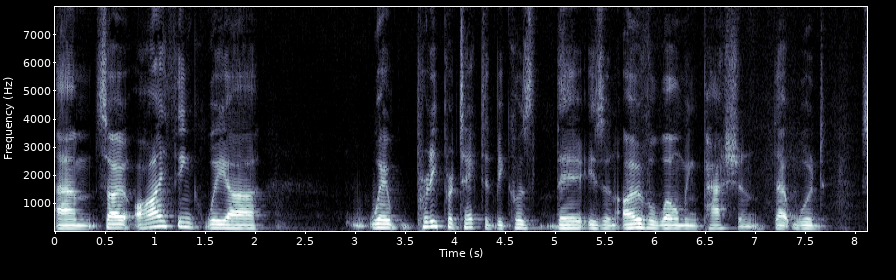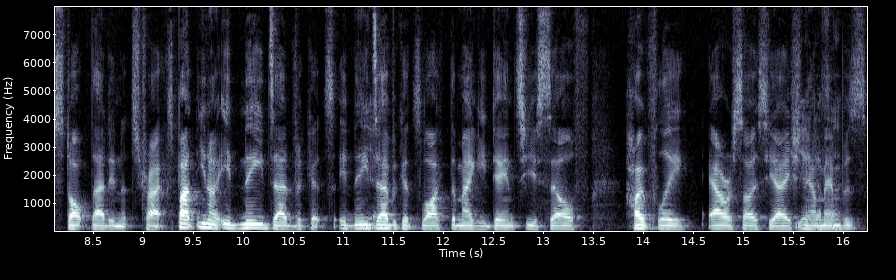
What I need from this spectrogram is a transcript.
Um, so I think we are we're pretty protected because there is an overwhelming passion that would stop that in its tracks. But you know, it needs advocates. It needs Yeah. advocates like the Maggie Dents, yourself, hopefully our association, our definitely. members,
